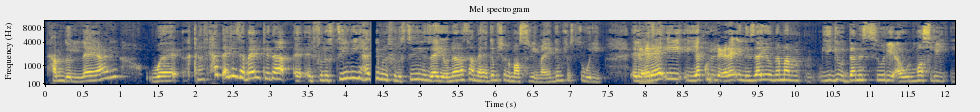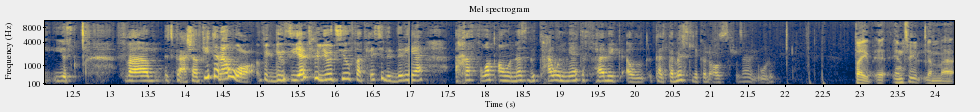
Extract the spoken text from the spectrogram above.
الحمد لله يعني. وكان في حد قال لي زمان كده الفلسطيني يهاجم الفلسطيني اللي زيه إنما مثلا ما يهاجمش المصري ما يهاجمش السوري. العراقي ياكل العراقي اللي زيه إنما يجي قدام السوري أو المصري يسكت. فعشان في تنوع في الجنسيات في اليوتيوب فتحسي إن الدنيا أخف وطأة والناس بتحاول إن هي تفهمك أو تلتمس لك العذر زي ما بيقولوا. طيب انت لما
